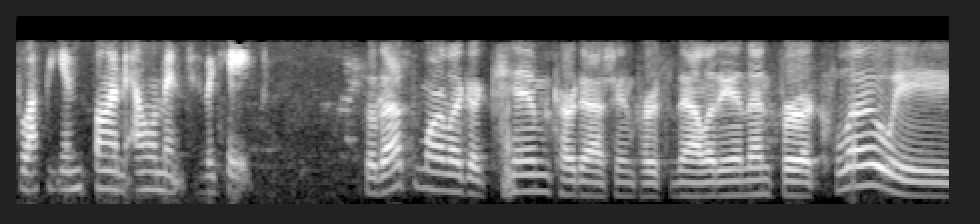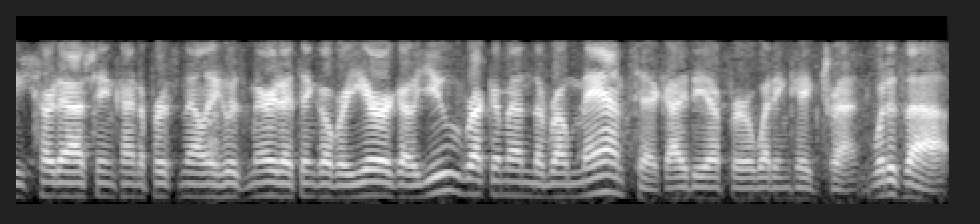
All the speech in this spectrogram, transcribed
fluffy and fun element to the cake. So that's more like a Kim Kardashian personality, and then for a Khloe Kardashian kind of personality who was married, I think, over a year ago, you recommend the romantic idea for a wedding cake trend. What is that?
